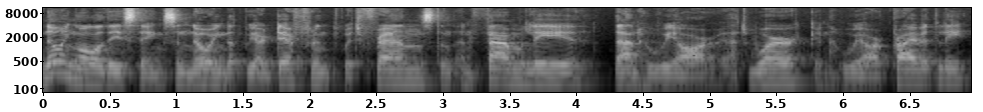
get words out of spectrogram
Knowing all of these things and knowing that we are different with friends and, family than who we are at work and who we are privately,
